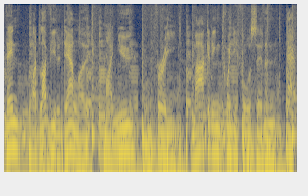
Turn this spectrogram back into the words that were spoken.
then I'd love you to download my new free Marketing 24 7 app.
